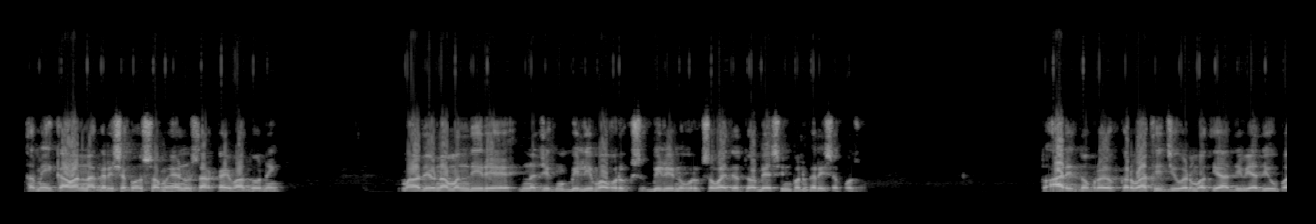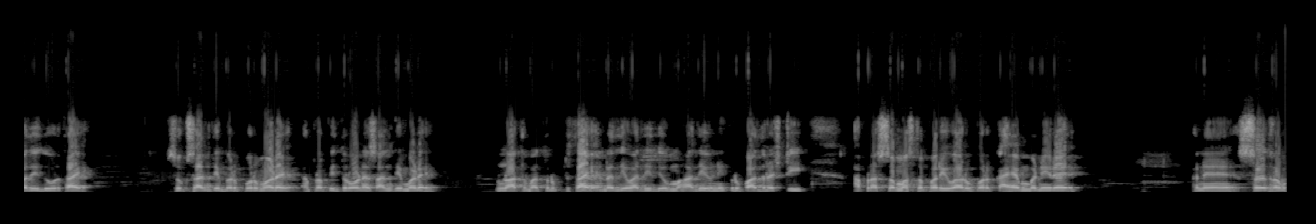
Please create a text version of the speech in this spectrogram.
તમે એકાવન ના કરી શકો, સમય અનુસાર, કઈ વાંધો નહીં. મહાદેવના મંદિરે નજીક બિલીમાં વૃક્ષ, બિલીનું વૃક્ષ હોય તો ત્યાં બેસીને પણ કરી શકો છો. તો આ રીતનો પ્રયોગ કરવાથી જીવનમાંથી આધિવ્યાધિ ઉપાધિ દૂર થાય, સુખ શાંતિ ભરપૂર મળે, આપણા પિતૃઓને શાંતિ મળે, નાથમાં તૃપ્ત થાય અને દેવાદિદેવ મહાદેવની કૃપા દ્રષ્ટિ આપણા સમસ્ત પરિવાર ઉપર કાયમ બની રહે અને સર્વ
